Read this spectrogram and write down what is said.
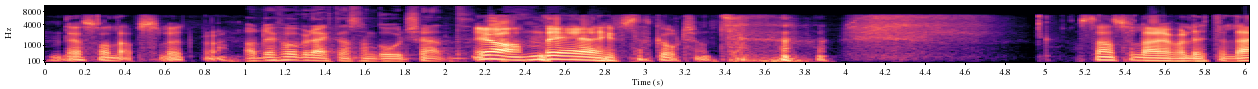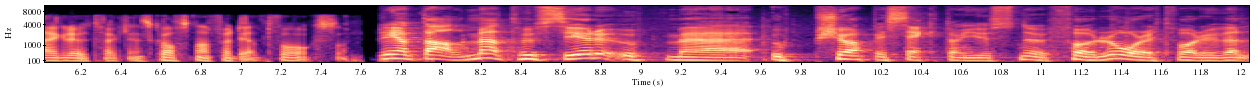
det sålde absolut bra. Ja, det får vi räkna som godkänt. Ja, det är hyfsat godkänt. Sen så lär det vara lite lägre utvecklingskostnad för del 2 också. Rent allmänt, hur ser du upp med uppköp i sektorn just nu? Förra året var det väl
